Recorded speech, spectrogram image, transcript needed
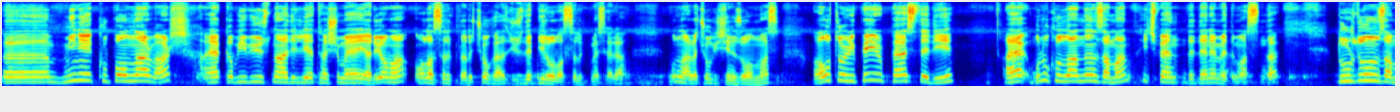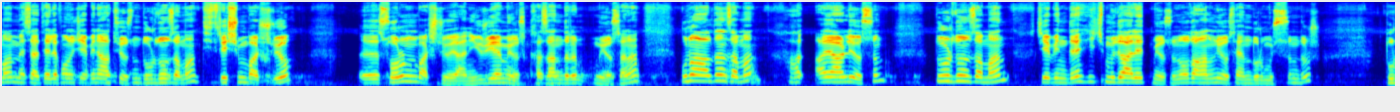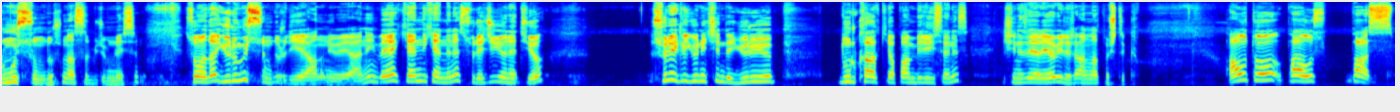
Ee, mini kuponlar var. Ayakkabıyı bir üst nadirliğe taşımaya yarıyor ama olasılıkları çok az. %1 olasılık mesela. Bunlarla çok işiniz olmaz. Auto Repair Pass dediği bunu kullandığın zaman hiç ben de denemedim aslında. Durduğun zaman mesela telefonu cebine atıyorsun. Durduğun zaman titreşim başlıyor. Ee, sorun başlıyor yani yürüyemiyorsun. Kazandırmıyor sana. Bunu aldığın zaman ayarlıyorsun. Durduğun zaman cebinde hiç müdahale etmiyorsun. O da anlıyor sen durmuşsundur. Durmuşsundur. Nasıl bir cümlesi. Sonra da yürümüşsündür diye anlıyor yani. Ve kendi kendine süreci yönetiyor. Sürekli gün içinde yürüyüp dur kalk yapan biriyseniz işinize yarayabilir. Anlatmıştık. Auto pause pass.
